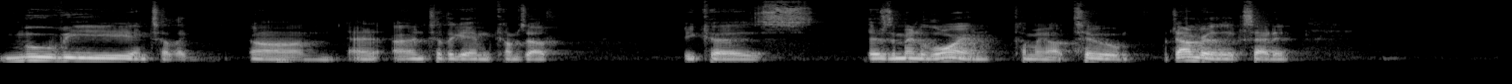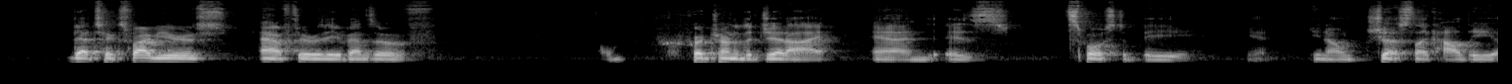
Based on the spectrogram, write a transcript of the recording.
movie until the um and, until the game comes up because there's a Mandalorian coming out too, which I'm really excited. That takes five years after the events of Return of the Jedi, and is supposed to be, you know, just like how the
